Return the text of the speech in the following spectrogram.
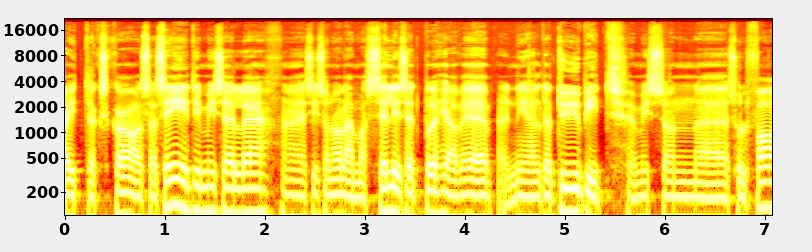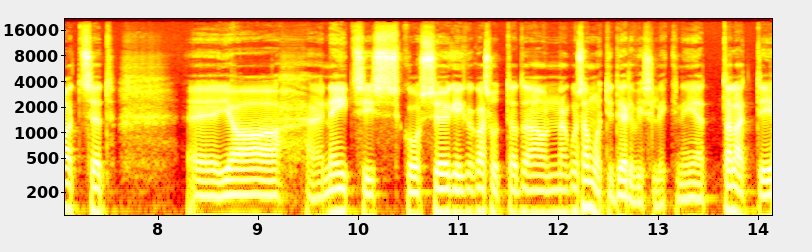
aitaks kaasa seedimisele, äh, siis on olemas sellised põhjavee äh, nii-öelda tüübid, mis on äh, sulfaatsed ja neid siis koos söögiga kasutada on nagu samuti tervislik, nii et alati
